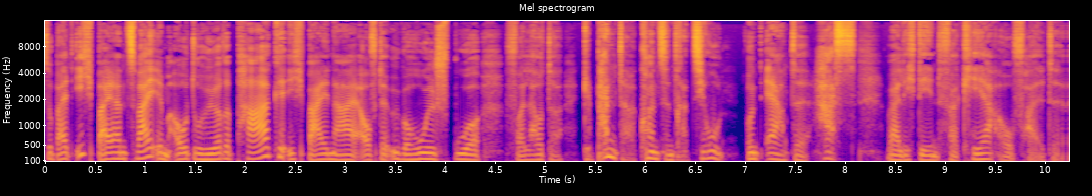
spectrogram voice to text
Sobald ich Bayern 2 im Auto höre, parke ich beinahe auf der Überholspur vor lauter gebannter Konzentration und ernte Hass, weil ich den Verkehr aufhalte.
